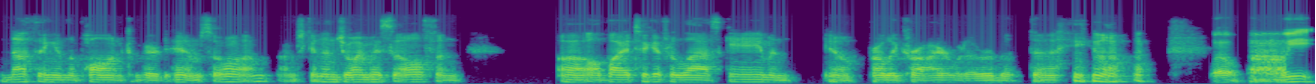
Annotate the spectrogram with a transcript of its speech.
nothing in the pond compared to him. So I'm I'm just gonna enjoy myself and uh, I'll buy a ticket for the last game and you know probably cry or whatever. But uh, you know. Well, we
